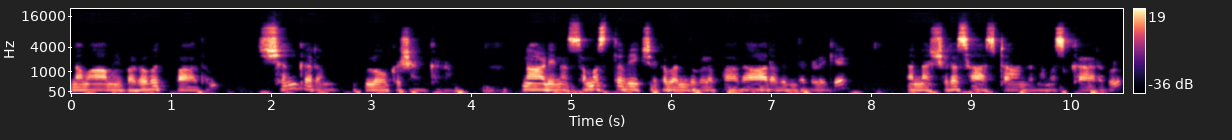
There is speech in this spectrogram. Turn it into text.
ನಮಾಮಿ ಭಗವತ್ಪಾದಂ ಶಂಕರಂ ಲೋಕಶಂಕರಂ ನಾಡಿನ ಸಮಸ್ತ ವೀಕ್ಷಕ ಬಂಧುಗಳ ಪಾದಾರವಿಂದಗಳಿಗೆ ನನ್ನ ಶಿರಸಾಷ್ಟಾಂಗ ನಮಸ್ಕಾರಗಳು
